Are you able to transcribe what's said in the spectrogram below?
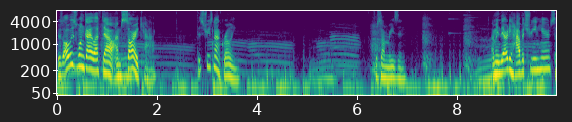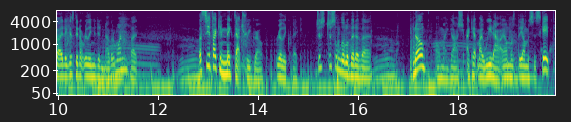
There's always one guy left out. I'm sorry, cow. This tree's not growing. For some reason. I mean, they already have a tree in here, so I guess they don't really need another one, but... Let's see if I can make that tree grow really quick. Just just a little bit of a... No! Oh my gosh, I kept my weed out. I almost They almost escaped.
